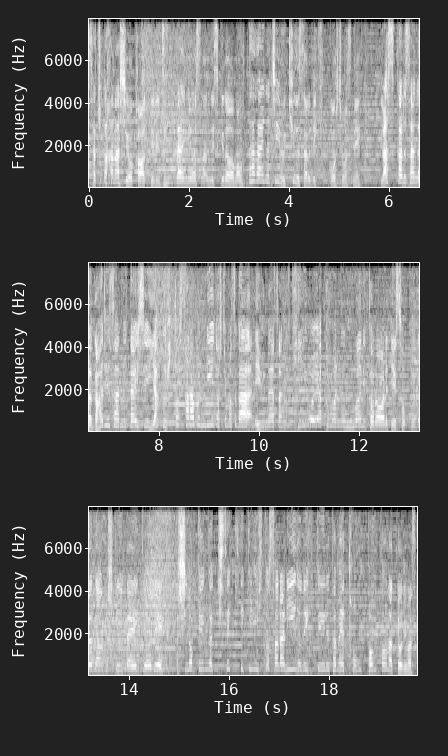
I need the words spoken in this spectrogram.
さあ、ちょっと話を変わってね、全体の様子なんですけど、まあ、お互いのチーム9皿で拮抗してますね。ラスカルさんがガジュさんに対し約1皿分リードしてますがエビマヤさんが黄色い悪魔の沼にとらわれて速度ダウンしていた影響でシノケンが奇跡的に1皿リードできているためトントンとなっております、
